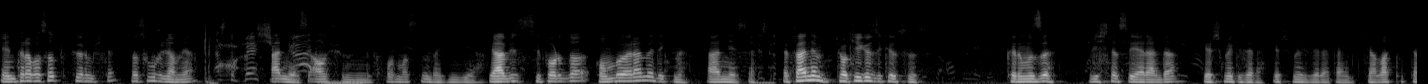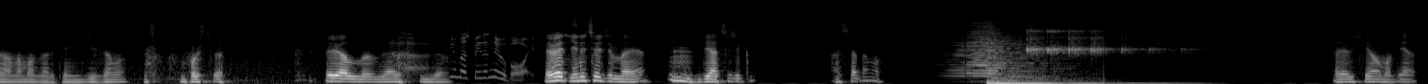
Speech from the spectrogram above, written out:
Enter'a basılı tutuyorum işte. Nasıl vuracağım ya? Her neyse al şunun formasını da giy ya. Ya biz sporda combo öğrenmedik mi? Her neyse. Efendim çok iyi gözüküyorsunuz. Kırmızı. Vişnası herhalde. Görüşmek üzere. Görüşmek üzere efendim. İnşallah tipten anlamazlar. Zenciyiz ama. Boş ver. Ey Allah'ım yarabbim ya. Evet yeni çocuğum ben ya. Diğer çocuk aşağıda mı? Öyle bir şey olmadı yani.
